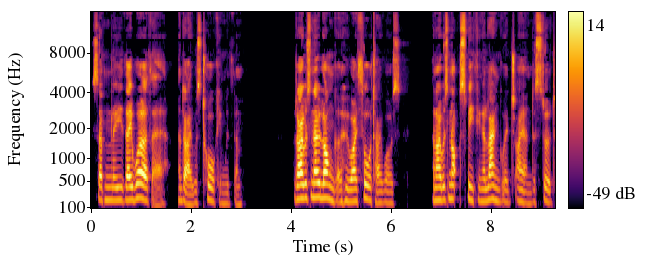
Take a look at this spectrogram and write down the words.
Suddenly they were there, and I was talking with them. But I was no longer who I thought I was, and I was not speaking a language I understood.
